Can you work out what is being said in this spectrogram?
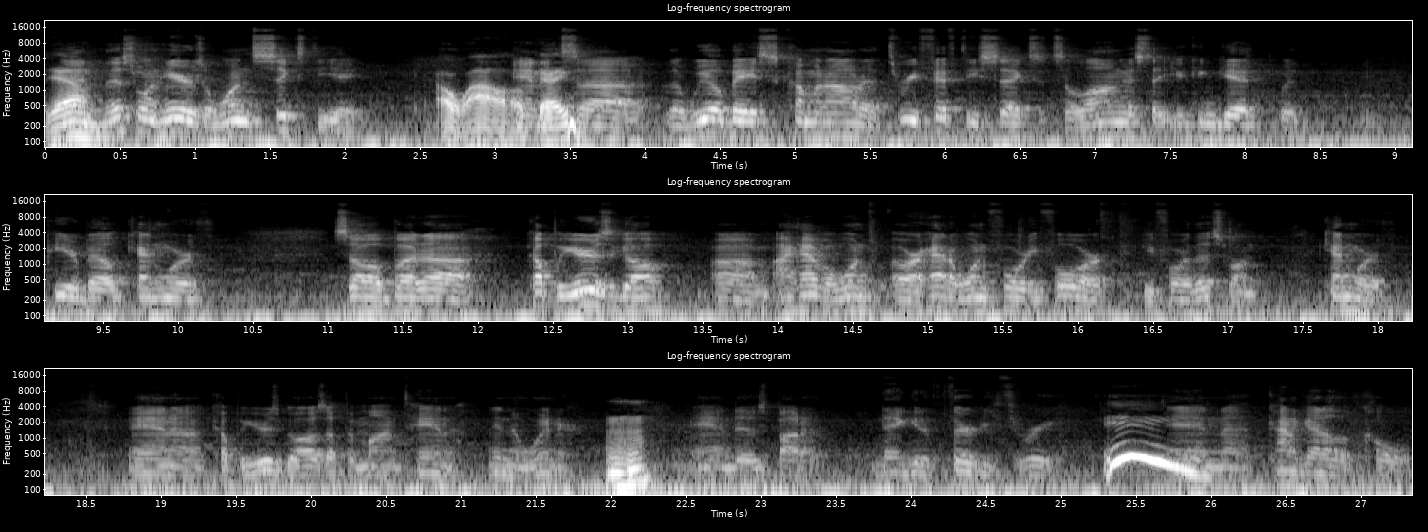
Yeah. yeah. And this one here is a 168. Oh wow! Okay. And it's uh, the wheelbase coming out at 356. It's the longest that you can get with Peterbilt, Kenworth. So, but uh, a couple years ago, um, I have a one or I had a 144 before this one, Kenworth, and uh, a couple years ago I was up in Montana in the winter, mm-hmm. and it was about a negative 33, Eee. and uh, kind of got a little cold.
